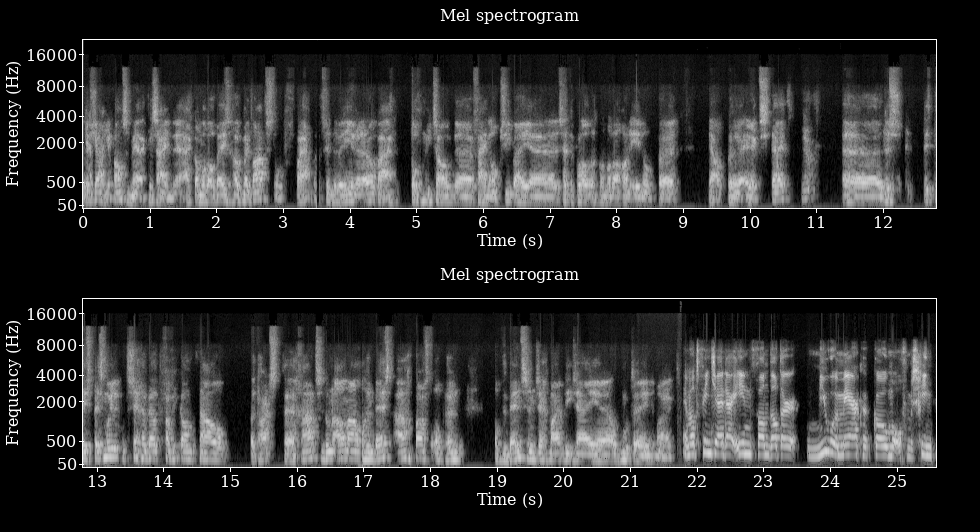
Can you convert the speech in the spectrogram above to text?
Dus ja. Japanse merken zijn eigenlijk allemaal wel bezig ook met waterstof. Maar ja, dat vinden we hier in Europa eigenlijk toch niet zo'n fijne optie. Wij zetten voorlopig nog wel gewoon in op, ja, op elektriciteit. Ja. dus het is best moeilijk om te zeggen welke fabrikant nou het hardst eh, gaat. Ze doen allemaal hun best, aangepast op, hun, op de wensen zeg maar, die zij uh, ontmoeten in de markt. En wat vind jij daarin van dat er nieuwe merken komen, of misschien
